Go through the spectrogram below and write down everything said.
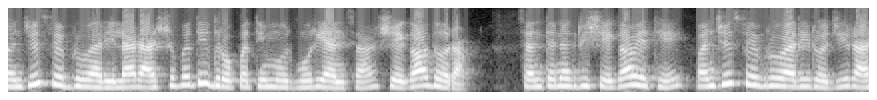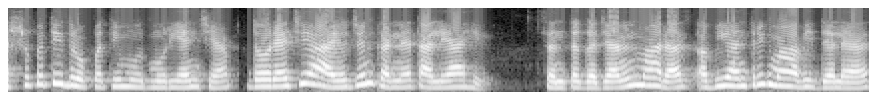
पंचवीस फेब्रुवारीला राष्ट्रपती द्रौपदी मुर्मू यांचा शेगाव दौरा. संतनगरी शेगाव येथे पंचवीस फेब्रुवारी रोजी राष्ट्रपती द्रौपदी मुर्मू यांच्या दौऱ्याचे आयोजन करण्यात आले आहे. संत गजानन महाराज अभियांत्रिक महाविद्यालयात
